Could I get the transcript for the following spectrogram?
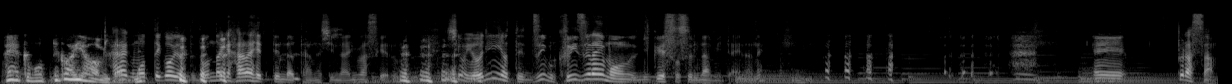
早く持ってこいよみたいな、早く持ってこいよってどんだけ腹減ってんだって話になりますけど。しかもよりによって随分食いづらいもんリクエストするな、みたいなね。えー、プラスさん。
